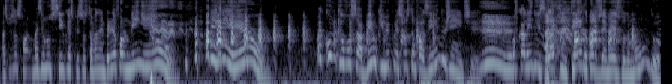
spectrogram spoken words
As pessoas falam, mas eu não sei o que as pessoas estão fazendo na empresa. Eu falo, nem eu! nem eu! Mas como que eu vou saber o que mil pessoas estão fazendo, gente? Vou ficar lendo o Slack inteiro, todos os e-mails de todo mundo?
